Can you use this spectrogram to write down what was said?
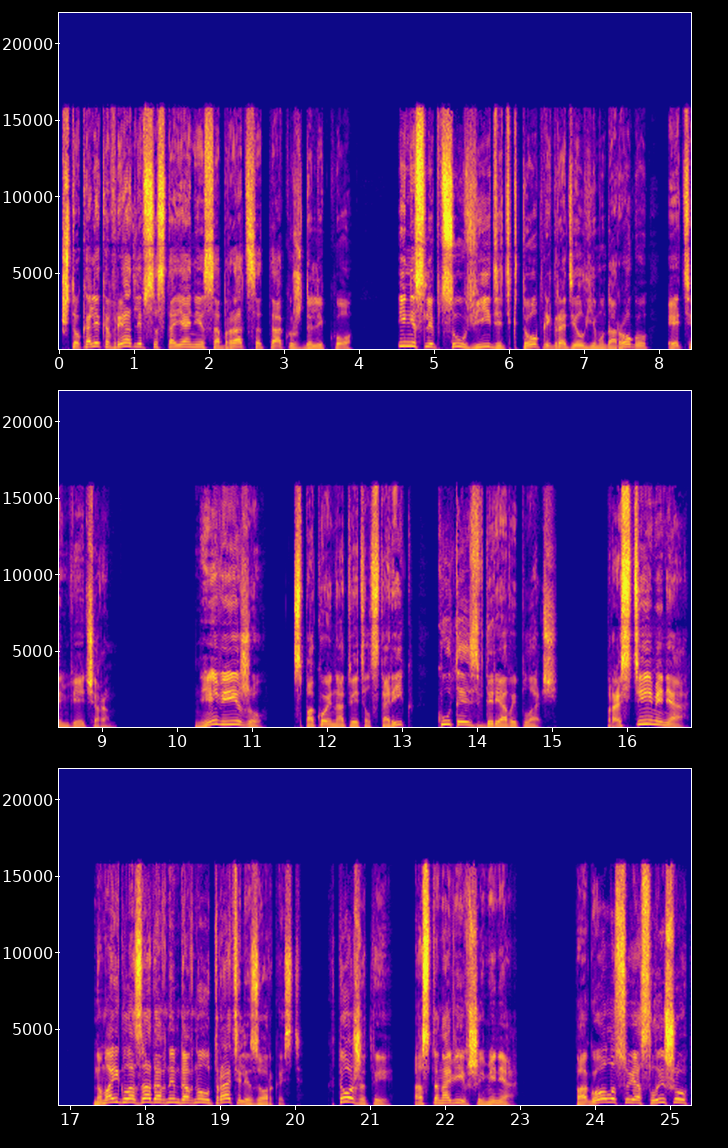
что калека вряд ли в состоянии собраться так уж далеко, и не слепцу видеть, кто преградил ему дорогу этим вечером. «Не вижу», — спокойно ответил старик, кутаясь в дырявый плащ. «Прости меня, но мои глаза давным-давно утратили зоркость. Кто же ты, остановивший меня? По голосу я слышу,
